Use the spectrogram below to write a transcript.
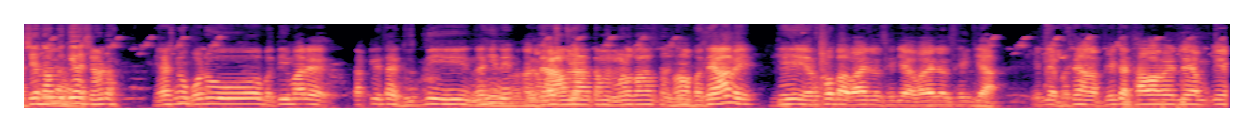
હશે તમે. ભેંસનું ભોડું બધી મારે તકલીફ થાય દૂધની નહીં ને. તમને મળવા આવતા હા બધા આવે કે હરખોબા વાયરલ થઈ ગયા વાયરલ થઈ ગયા. એટલે બધા ભેગા થવા આવે એટલે એમ કે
